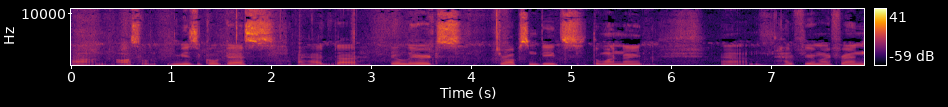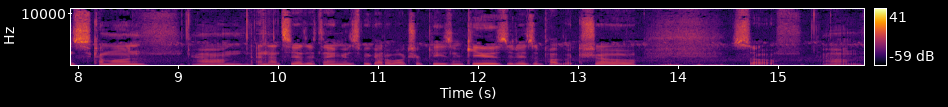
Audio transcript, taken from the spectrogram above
Um, also, musical guests. I had uh, Ill Lyrics drop some beats the one night. Um, had a few of my friends come on um, and that's the other thing is we got to watch our p's and q's. It is a public show, so Um,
